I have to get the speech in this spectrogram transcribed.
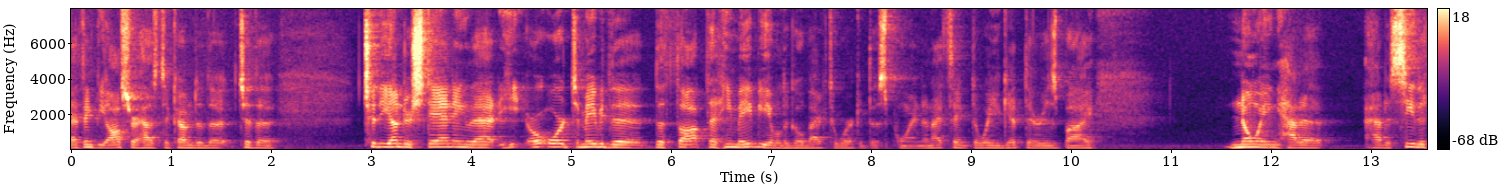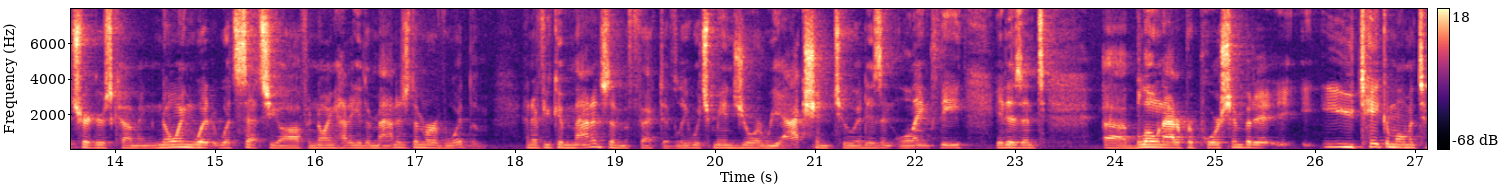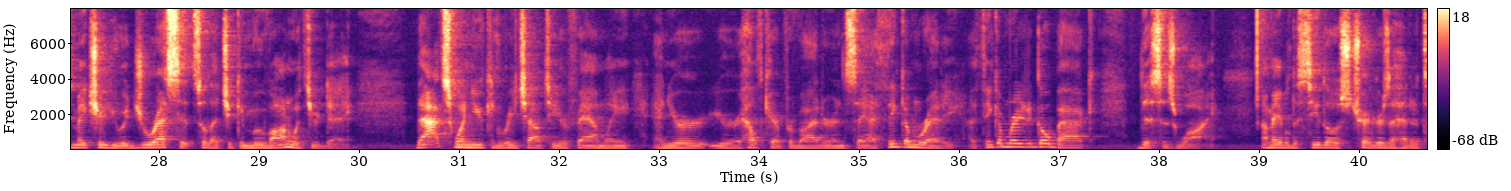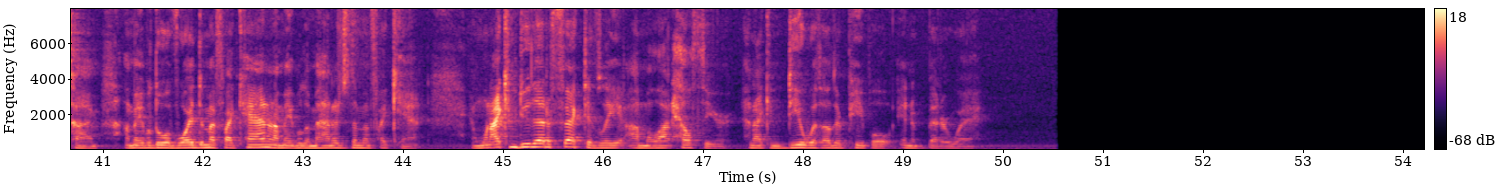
I think the officer has to come to the to the to the understanding that he or, or to maybe the the thought that he may be able to go back to work at this point. and i think the way you get there is by knowing how to how to see the triggers coming knowing what what sets you off and knowing how to either manage them or avoid them and if you can manage them effectively which means your reaction to it isn't lengthy it isn't uh, blown out of proportion but it, you take a moment to make sure you address it so that you can move on with your day that's when you can reach out to your family and your your healthcare provider and say, I think I'm ready. I think I'm ready to go back. This is why. I'm able to see those triggers ahead of time. I'm able to avoid them if I can, and I'm able to manage them if I can. And when I can do that effectively, I'm a lot healthier and I can deal with other people in a better way.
